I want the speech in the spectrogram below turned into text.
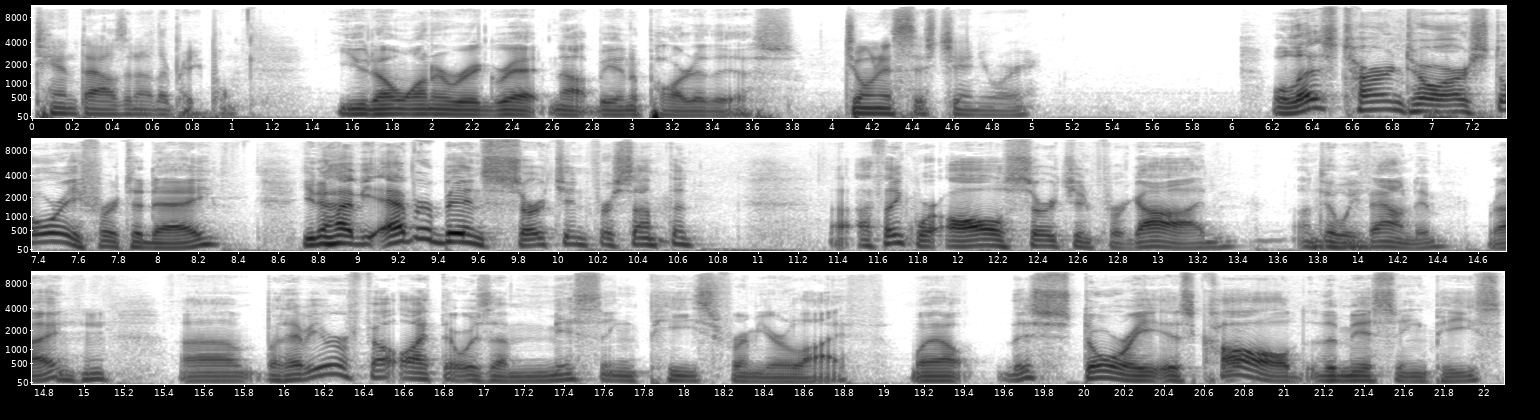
10,000 other people. You don't want to regret not being a part of this. Join us this January. Well, let's turn to our story for today. You know, have you ever been searching for something? I I think we're all searching for God until we found Him, right? Um, but have you ever felt like there was a missing piece from your life? Well, this story is called The Missing Piece,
